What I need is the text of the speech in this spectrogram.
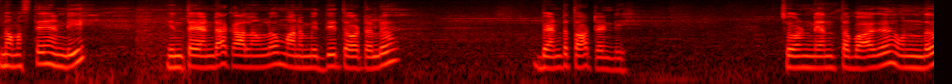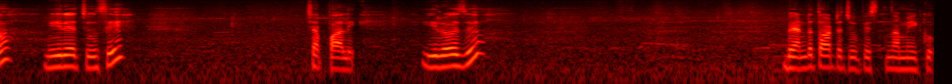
నమస్తే అండి. ఇంత ఎండాకాలంలో మన మిద్దె తోటలో బెండ తోట అండి. చూడండి ఎంత బాగా ఉందో మీరే చూసి చెప్పాలి. ఈరోజు బెండ తోట చూపిస్తున్నా మీకు.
